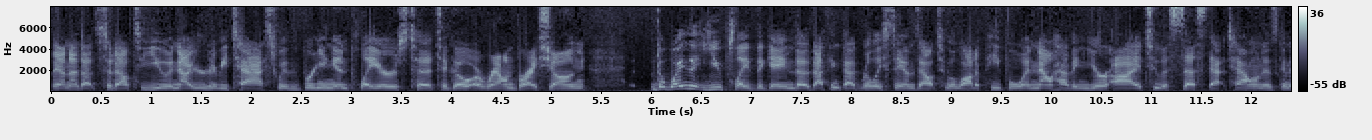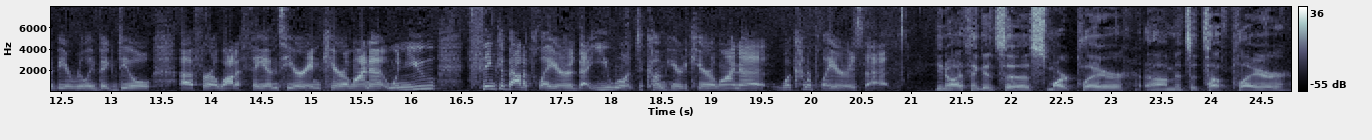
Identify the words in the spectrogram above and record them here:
I know that stood out to you, and now you're going to be tasked with bringing in players to, to go around Bryce Young. The way that you played the game, though, I think that really stands out to a lot of people. And now having your eye to assess that talent is going to be a really big deal uh, for a lot of fans here in Carolina. When you think about a player that you want to come here to Carolina, what kind of player is that? You know, I think it's a smart player. Um, it's a tough player.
